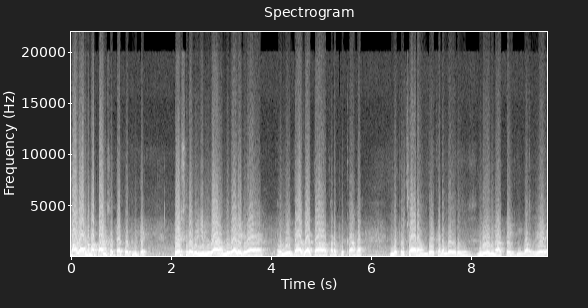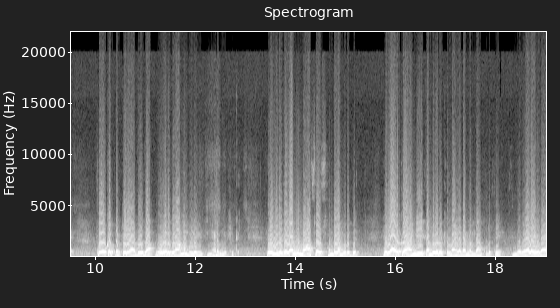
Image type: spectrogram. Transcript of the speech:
சாதாரணமாக பேண்ட் சட்டை போட்டுக்கிட்டு பேசுகிறது இதுதான் அந்த வேலைகளை வந்து பாஜக தரப்புக்காக இந்த பிரச்சாரம் வந்து கடந்த ஒரு இருபது நாட்களுக்கு முன்பாகவே துவக்கப்பட்டு அதுதான் ஒவ்வொரு கிராமங்கள்லையும் நடந்துகிட்ருக்கு இருக்கு. இவங்களுக்கு எல்லாமே மாத சம்பளம் கொடுத்து எல்லாருக்கும் அங்கேயே தங்குறதுக்கெல்லாம் இடங்கள்லாம் கொடுத்து இந்த வேலைகளை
